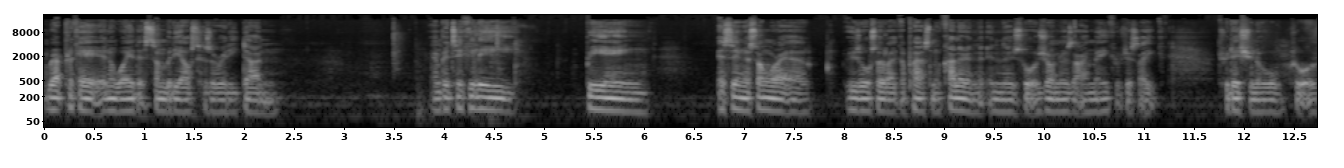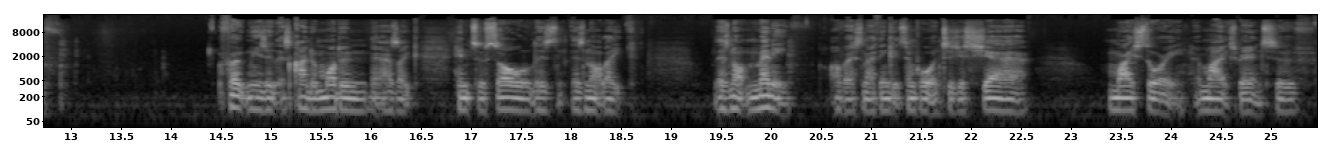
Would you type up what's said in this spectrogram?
replicate it in a way that somebody else has already done. And particularly being a singer songwriter who's also like a person of colour in, in those sort of genres that I make of just like traditional sort of folk music that's kind of modern that has like hints of soul there's there's not like there's not many of us and I think it's important to just share my story and my experience of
